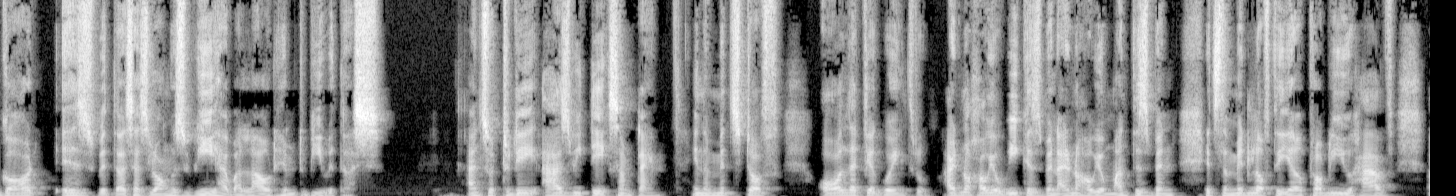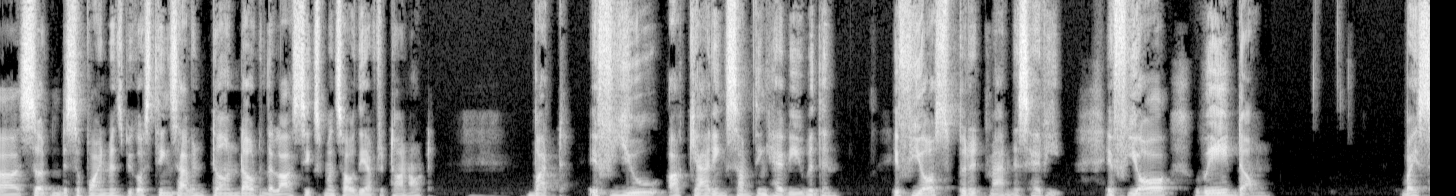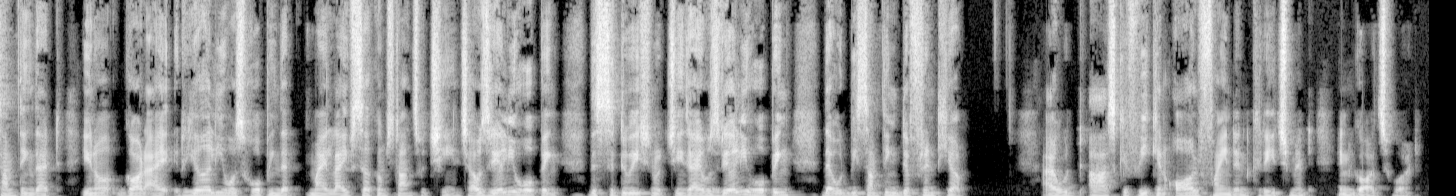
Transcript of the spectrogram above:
God is with us as long as we have allowed him to be with us. And so today, as we take some time in the midst of all that we are going through. I don't know how your week has been. I don't know how your month has been. It's the middle of the year. Probably you have uh, certain disappointments because things haven't turned out in the last six months how they have to turn out. But if you are carrying something heavy within, if your spirit man is heavy, if you're weighed down by something that, you know, God, I really was hoping that my life circumstance would change. I was really hoping this situation would change. I was really hoping there would be something different here. I would ask if we can all find encouragement in God's word.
